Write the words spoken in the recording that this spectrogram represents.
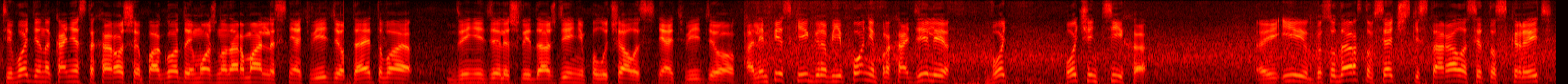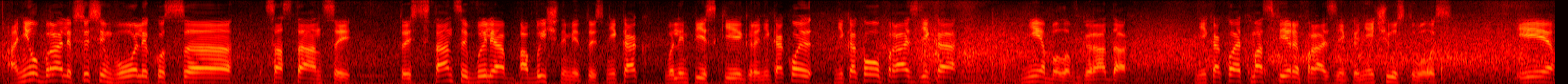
Сегодня наконец-то хорошая погода и можно нормально снять видео. До этого две недели шли дожди и не получалось снять видео. Олимпийские игры в Японии проходили очень тихо. И государство всячески старалось это скрыть. Они убрали всю символику с, э, со станций. То есть станции были обычными, то есть не как в Олимпийские игры. Никакой, никакого праздника не было в городах. Никакой атмосферы праздника не чувствовалось. И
